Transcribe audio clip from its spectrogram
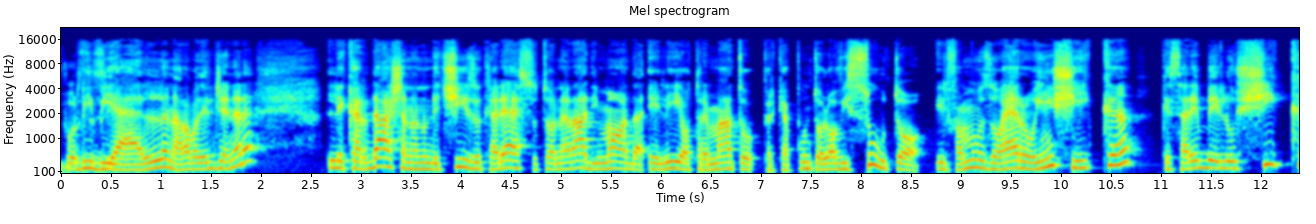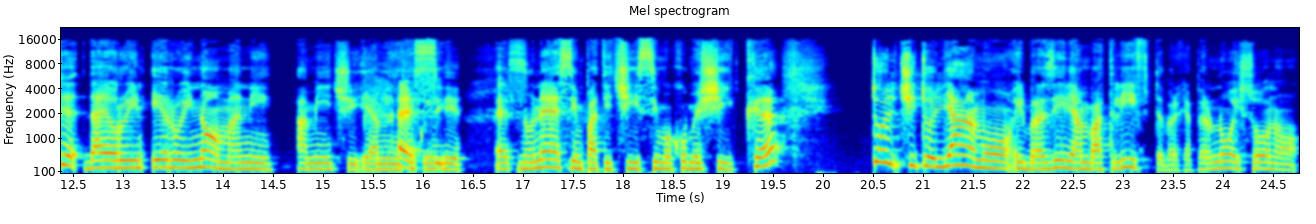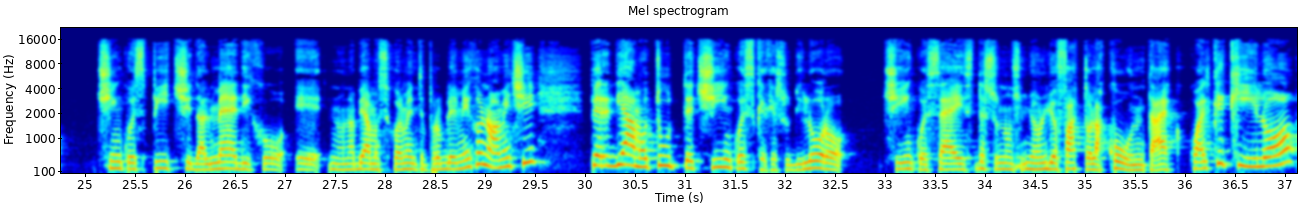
Forse BBL, sì. una roba del genere. Le Kardashian hanno deciso che adesso tornerà di moda e lì ho tremato perché appunto l'ho vissuto il famoso heroin chic che sarebbe lo chic da eroin- eroinomani. amici e amiche, Eh sì, quindi Eh sì. non è simpaticissimo come chic. Tol- ci togliamo il Brazilian butt lift perché per noi sono cinque spicci dal medico e non abbiamo sicuramente problemi economici. Perdiamo tutte e cinque, che su di loro 5, 6, adesso non, non gli ho fatto la conta, ecco, qualche chilo.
